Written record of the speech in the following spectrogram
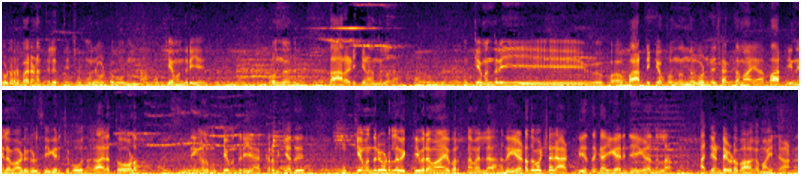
തുടർഭരണത്തിലെത്തിച്ച് മുന്നോട്ട് പോകുന്ന മുഖ്യമന്ത്രിയെ ഒന്ന് താറടിക്കണം എന്നുള്ളതാണ്. മുഖ്യമന്ത്രി പാർട്ടിക്കൊപ്പം നിന്നുകൊണ്ട് ശക്തമായ പാർട്ടി നിലപാടുകൾ സ്വീകരിച്ചു പോകുന്ന കാലത്തോളം നിങ്ങൾ മുഖ്യമന്ത്രിയെ ആക്രമിക്കുക. അത് മുഖ്യമന്ത്രിയോടുള്ള വ്യക്തിപരമായ പ്രശ്നമല്ല. അത് ഇടതുപക്ഷ രാഷ്ട്രീയത്തെ കൈകാര്യം ചെയ്യുക എന്നുള്ള അജണ്ടയുടെ ഭാഗമായിട്ടാണ്.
